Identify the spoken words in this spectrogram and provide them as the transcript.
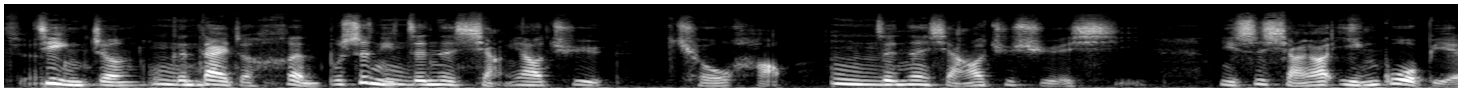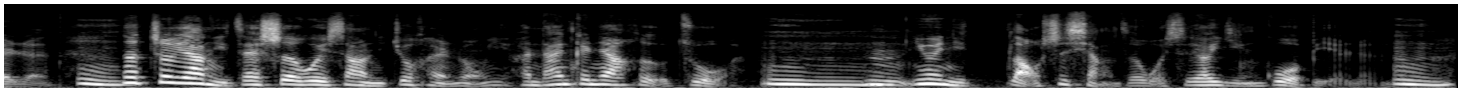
争，竞争跟带着恨，不是你真的想要去求好，嗯，真正想要去学习，你是想要赢过别人，嗯，那这样你在社会上你就很容易很难跟人家合作，嗯。嗯，因为你老是想着我是要赢过别人，嗯，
